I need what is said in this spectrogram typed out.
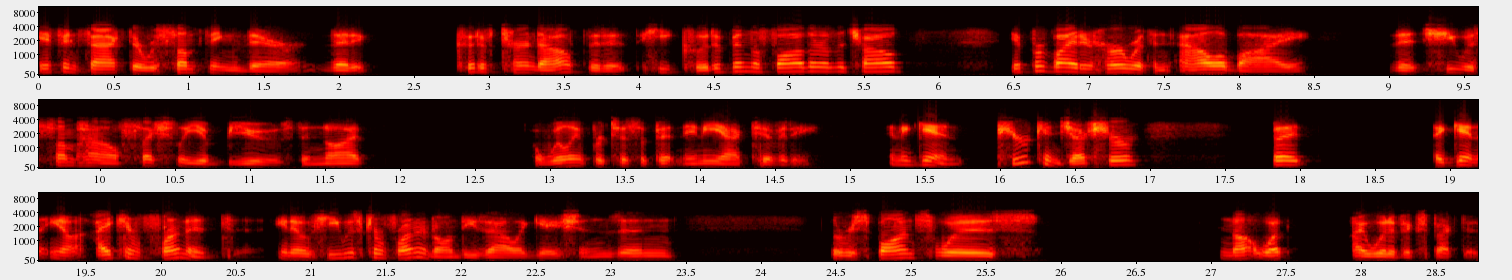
if in fact there was something there that it could have turned out that it, he could have been the father of the child, it provided her with an alibi that she was somehow sexually abused and not a willing participant in any activity. And again, pure conjecture, but again, you know, I confronted, you know, he was confronted on these allegations, and the response was not what I would have expected.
